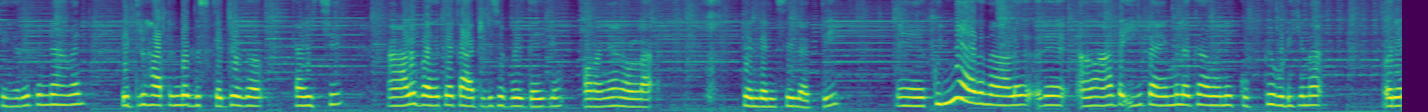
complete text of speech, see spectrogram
കയറി പിന്നെ അവൻ ലിറ്റിൽ ഹാർട്ടിന്റെ ബിസ്ക്കറ്റൊക്കെ കഴിച്ച് ആൾ പതുക്കെ കാറ്റടിച്ചപ്പോഴത്തേക്കും ഉറങ്ങാനുള്ള ടെൻഡൻസിയിലെത്തി കുഞ്ഞായിരുന്ന ആൾ ഒരു ആ ഈ ടൈമിലൊക്കെ അവന് കുപ്പി കുടിക്കുന്ന ഒരു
